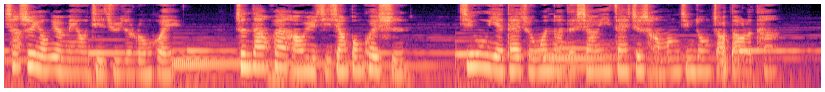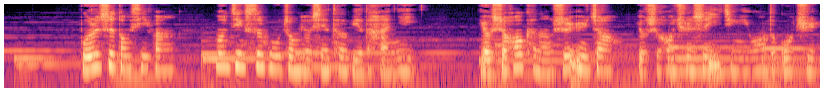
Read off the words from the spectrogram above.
像是永远没有结局的轮回。正当范豪宇即将崩溃时，金吾也带着温暖的笑意，在这场梦境中找到了他。不论是东西方，梦境似乎总有些特别的含义。有时候可能是预兆，有时候却是已经遗忘的过去。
